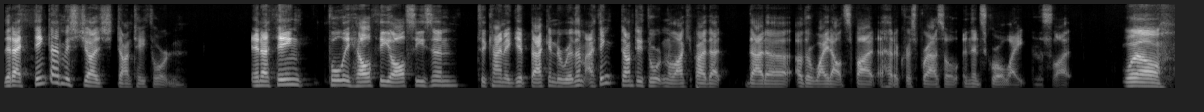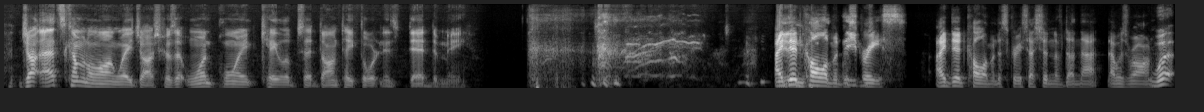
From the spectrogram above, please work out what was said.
that I think I misjudged Dont'e Thornton, and I think fully healthy all season to kind of get back into rhythm. I think Dont'e Thornton will occupy that that uh, other whiteout spot ahead of Chris Brazzell, and then Squirrel White in the slot. Well, jo- that's coming a long way, Josh, because at one point Caleb said Dont'e Thornton is dead to me. I Didn't call him a disgrace. I did call him a disgrace. I shouldn't have done that. That was wrong. Well,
